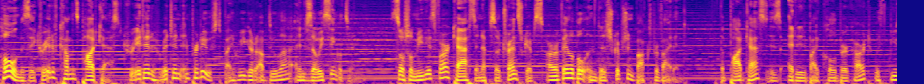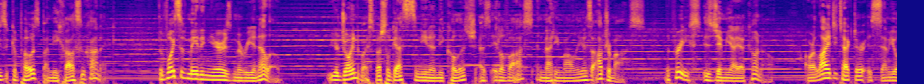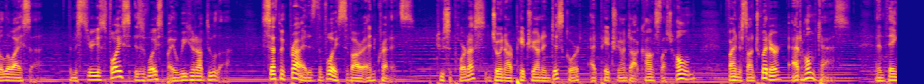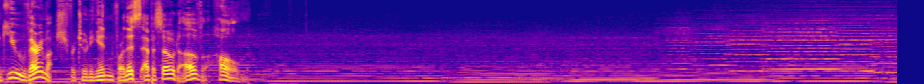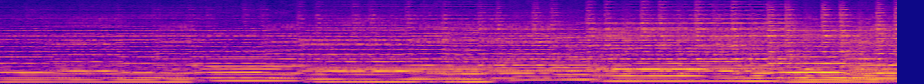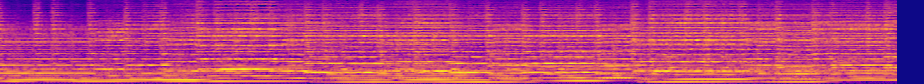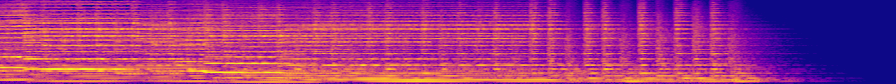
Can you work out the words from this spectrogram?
Home is a Creative Commons podcast created, written, and produced by Uyghur Abdullah and Zoe Singleton. Social medias for our cast and episode transcripts are available in the description box provided. The podcast is edited by Cole Burkhardt with music composed by Michal Suchanek. The voice of Maiden Year is Maria Nello. We are joined by special guests Nina Nikolic as Edelvas and Matty Molly as Adramas. The priest is Jimmy Iacono. Our lie detector is Samuel Loisa. The mysterious voice is voiced by Uyghur Abdullah. Seth McBride is the voice of our end credits. To support us, join our Patreon and Discord at patreon.com slash home, find us on Twitter at Homecast. And thank you very much for tuning in for this episode of Home.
